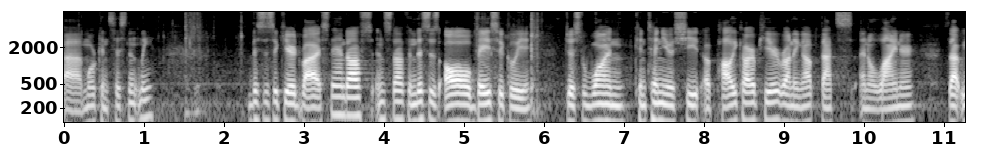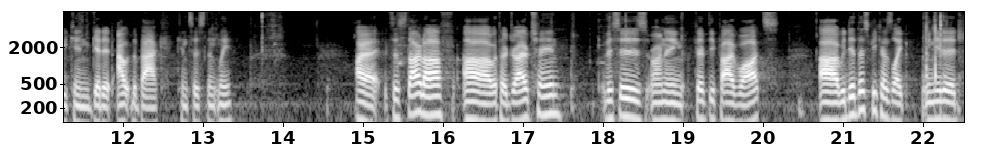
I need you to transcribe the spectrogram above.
uh, more consistently. This is secured by standoffs and stuff and this is all basically just one continuous sheet of polycarb here running up. That's an aligner so that we can get it out the back consistently. All right, to start off uh, with our drive chain, this is running 55 watts. Uh, we did this because like we needed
